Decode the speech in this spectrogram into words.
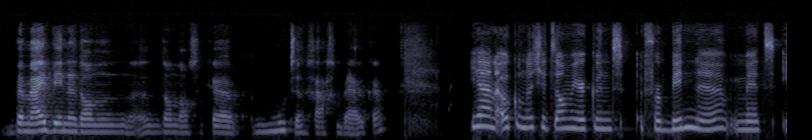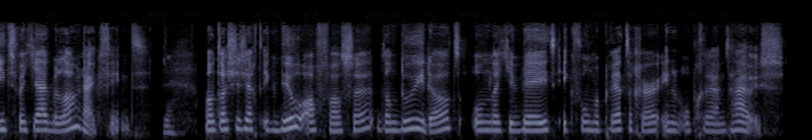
bij mij binnen dan, eh, dan als ik eh, moeten ga gebruiken. Ja, en ook omdat je het dan weer kunt verbinden met iets wat jij belangrijk vindt. Ja. Want als je zegt ik wil afwassen, dan doe je dat omdat je weet ik voel me prettiger in een opgeruimd huis.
